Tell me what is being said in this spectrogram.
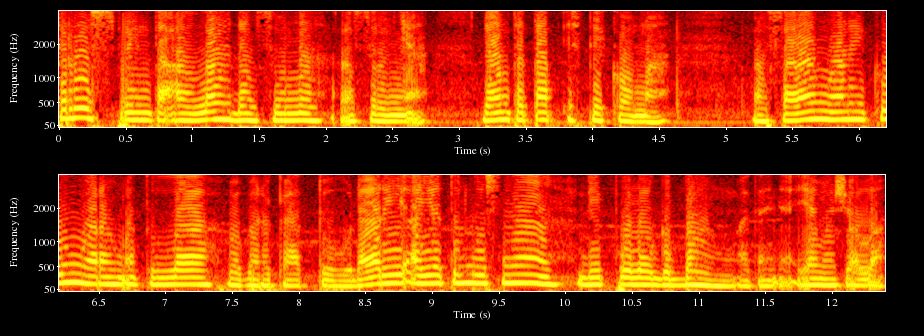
terus perintah Allah dan sunnah Rasulnya dan tetap istiqomah. Wassalamualaikum warahmatullahi wabarakatuh. Dari Ayatul Husna di Pulau Gebang katanya. Ya Masya Allah.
